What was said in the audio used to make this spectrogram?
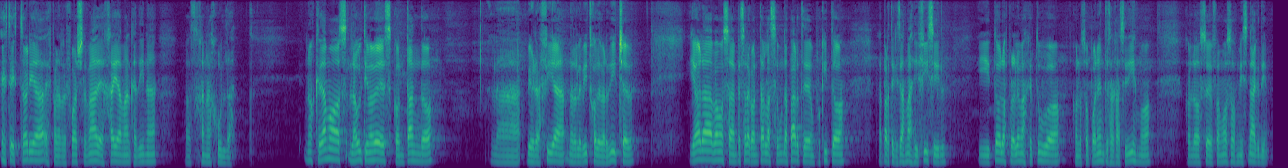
Esta historia es para Refuah Shlema de Haya Malkadina Hana Hulda. Nos quedamos la última vez contando la biografía de Relevitjo de Berdichev y ahora vamos a empezar a contar la segunda parte, un poquito, la parte quizás más difícil y todos los problemas que tuvo con los oponentes al hasidismo, con los eh, famosos Misnagdim.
